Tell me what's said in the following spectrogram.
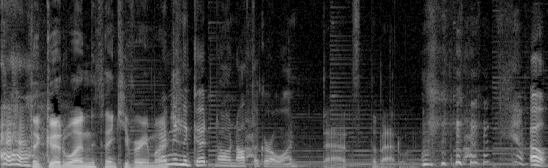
huh. the good one. Thank you very much. I mean the good. No, not the girl one. That's the bad one. Oh,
